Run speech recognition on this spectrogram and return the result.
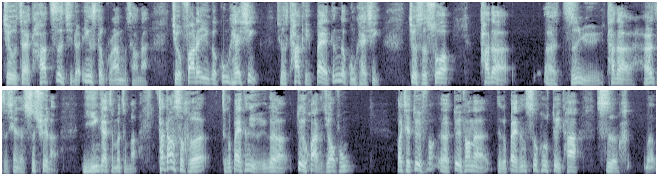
就在他自己的 Instagram 上呢，就发了一个公开信，就是他给拜登的公开信，就是说他的呃子女，他的儿子现在失去了，你应该怎么怎么。他当时和这个拜登有一个对话的交锋，而且对方呃对方呢，这个拜登似乎对他是呃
